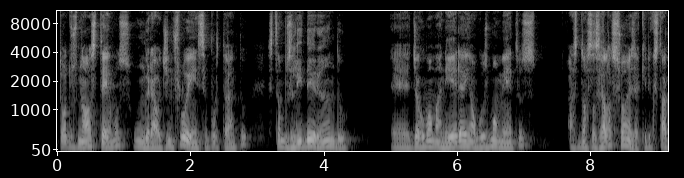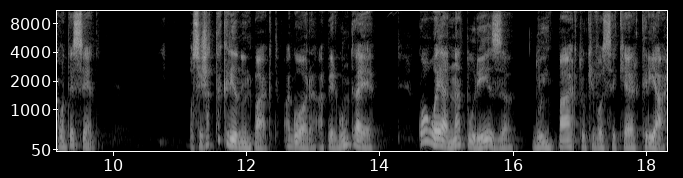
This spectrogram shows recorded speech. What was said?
Todos nós temos um grau de influência, portanto, estamos liderando, é, de alguma maneira, em alguns momentos, as nossas relações, aquilo que está acontecendo. Você já está criando impacto. Agora, a pergunta é: qual é a natureza do impacto que você quer criar?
